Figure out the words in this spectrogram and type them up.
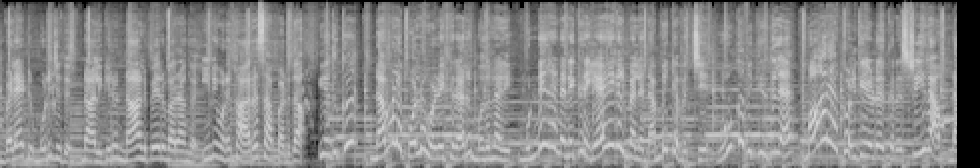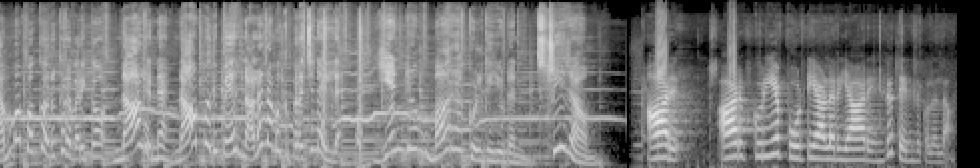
உன் விளையாட்டு முடிஞ்சது. நாளைக்கு இன்னும் நாலு பேர் வராங்க. இனி உனக்கு அரை சாப்பாடு தான். எதுக்கு? நம்மள போல உழைக்கிறாரு முதலாளி. முன்னேற நினைக்கிற ஏழைகள் மேல நம்பிக்கை வச்சு ஊக்குவிக்கிறதுல மாறா கொள்கையோட இருக்கிற ஸ்ரீராம் நம்ம பக்கம் இருக்கிற வரைக்கும் நாள் என்ன? நாற்பது பேர்னால நமக்கு பிரச்சனை இல்ல. என்றும் மாறா கொள்கையுடன் ஸ்ரீராம். ஆறு. ஆறுக்குரிய போட்டியாளர் யார் என்று தெரிந்து கொள்ளலாம்.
